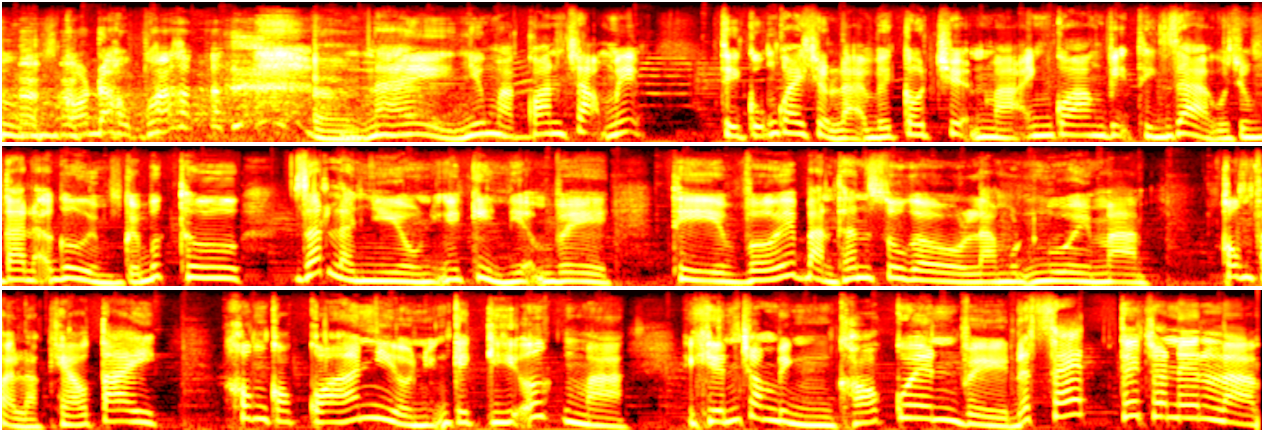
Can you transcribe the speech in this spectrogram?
có độc quá Ừ. này nhưng mà quan trọng ấy thì cũng quay trở lại với câu chuyện mà anh Quang vị thính giả của chúng ta đã gửi một cái bức thư rất là nhiều những cái kỷ niệm về. Thì với bản thân Sugar là một người mà không phải là khéo tay không có quá nhiều những cái ký ức mà khiến cho mình khó quên về đất sét. Thế cho nên là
